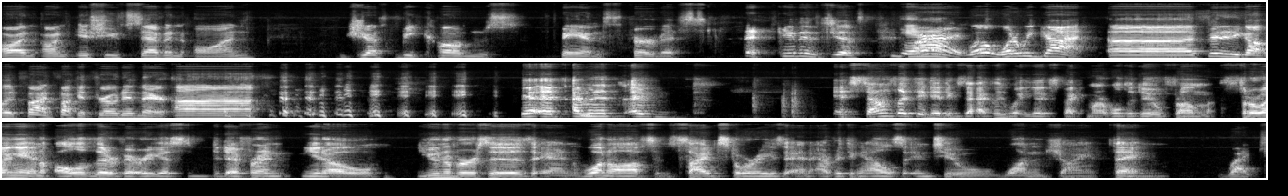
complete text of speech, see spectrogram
on on issue seven on just becomes fan service it is just all yeah. right well what do we got uh infinity gauntlet fine fuck it throw it in there uh Yeah, it, I mean, it, I, it sounds like they did exactly what you'd expect Marvel to do from throwing in all of their various different, you know, universes and one offs and side stories and everything else into one giant thing. right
